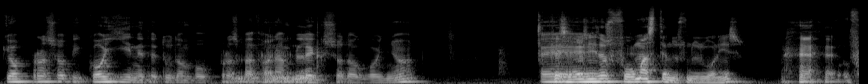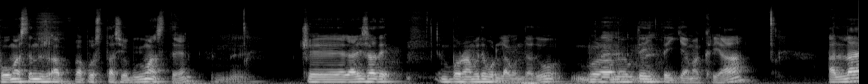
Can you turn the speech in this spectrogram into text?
πιο προσωπικό γίνεται τούτο που προσπαθώ να μπλέξω το γονιό. Και σε συνήθως φοβούμαστε τους γονείς. Φοβούμαστε τους αποστασιοποιούμαστε. Και λαλήσατε, δεν μπορώ να είμαι ούτε πολλά κοντά του, μπορώ να είμαι ούτε για μακριά, αλλά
